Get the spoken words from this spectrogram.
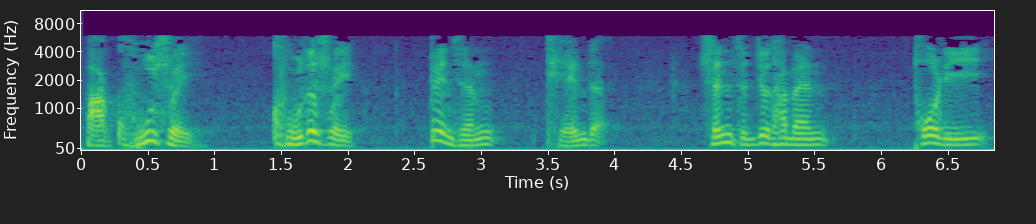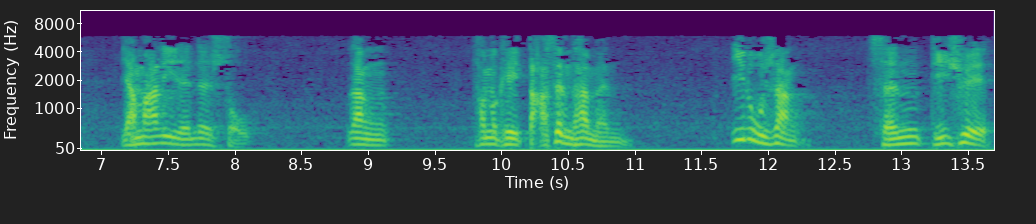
把苦水、苦的水变成甜的。神拯救他们脱离亚玛利人的手，让他们可以打胜他们。一路上，神的确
